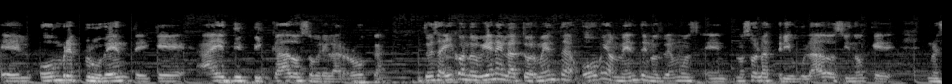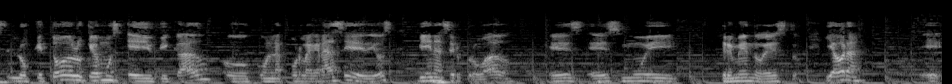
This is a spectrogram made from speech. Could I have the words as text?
el hombre prudente que ha edificado sobre la roca. Entonces ahí cuando viene la tormenta, obviamente nos vemos en, no solo atribulados, sino que lo que todo lo que hemos edificado o con la por la gracia de Dios viene a ser probado. Es, es muy tremendo esto. Y ahora, eh,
